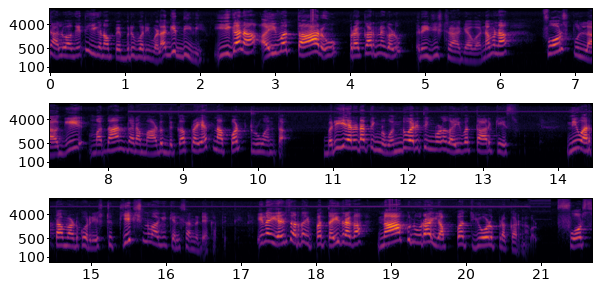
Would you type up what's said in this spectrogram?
ಚಾಲು ಆಗೈತಿ. ಈಗ ನಾವು ಫೆಬ್ರವರಿ ಒಳಗೆ ಇದ್ದೀವಿ. ಈಗನ ಐವತ್ತಾರು ಪ್ರಕರಣಗಳು ರಿಜಿಸ್ಟರ್ ಆಗ್ಯಾವ. ನಮ್ಮನ್ನ ಫೋರ್ಸ್ಫುಲ್ಲಾಗಿ ಮತಾಂತರ ಮಾಡೋದಕ್ಕೆ ಪ್ರಯತ್ನ ಪಟ್ಟರು ಅಂತ. ಬರೀ ಎರಡ ತಿಂಗಳು, ಒಂದೂವರೆ ತಿಂಗಳೊಳಗೆ ಐವತ್ತಾರು ಕೇಸ್. ನೀವು ಅರ್ಥ ಮಾಡ್ಕೊರಿ, ಎಷ್ಟು ತೀಕ್ಷ್ಣವಾಗಿ ಕೆಲಸ ನಡೆಯಕತ್ತೈತಿ. ಇನ್ನು ಎರಡು ಸಾವಿರದ ಇಪ್ಪತ್ತೈದರಾಗ ನಾಲ್ಕುನೂರ ಎಪ್ಪತ್ತೇಳು ಪ್ರಕರಣಗಳು ಫೋರ್ಸ್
